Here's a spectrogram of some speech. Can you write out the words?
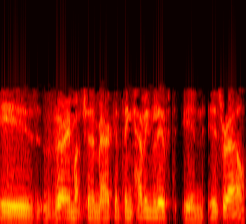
is very much an American thing. Having lived in Israel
